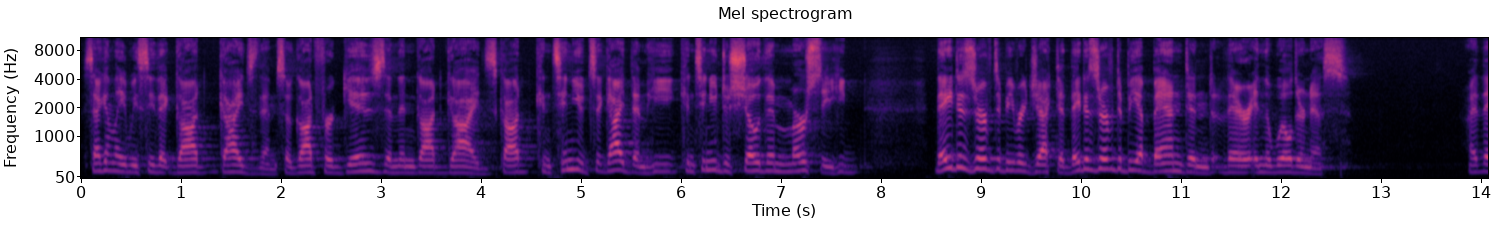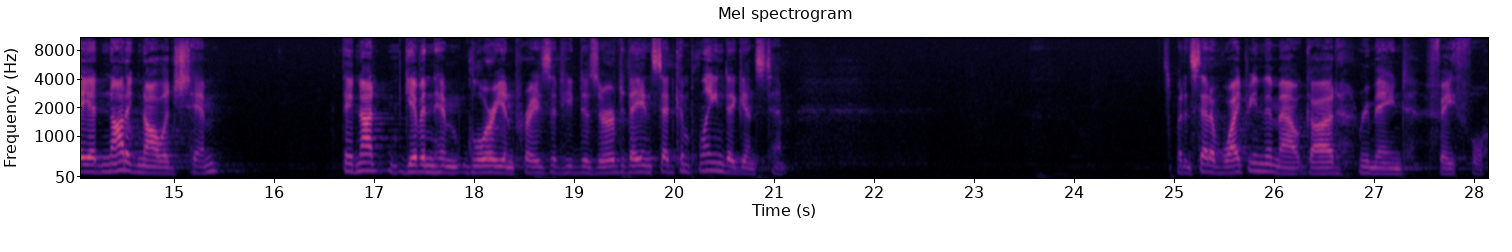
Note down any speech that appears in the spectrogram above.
Secondly, we see that God guides them. So God forgives and then God guides. God continued to guide them. He continued to show them mercy. He, they deserved to be rejected, they deserved to be abandoned there in the wilderness. Right? They had not acknowledged him. They had not given him glory and praise that he deserved. They instead complained against him. But instead of wiping them out, God remained faithful.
